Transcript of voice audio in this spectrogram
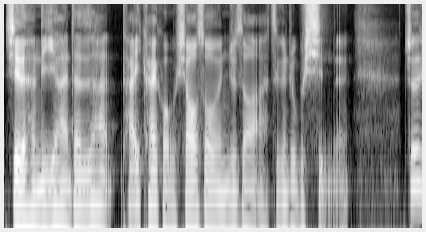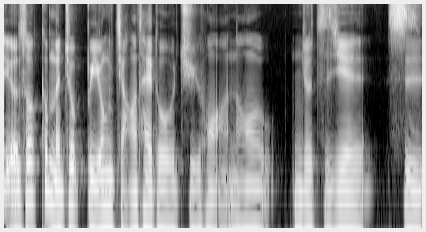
写的很厉害，但是他他一开口销售你就知道啊，这个就不行了，就是有时候根本就不用讲到太多句话，然后你就直接是，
